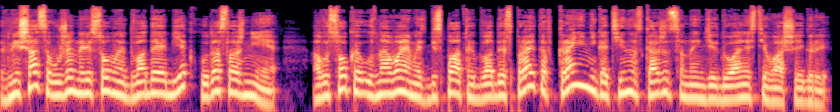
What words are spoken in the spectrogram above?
Вмешаться в уже нарисованный 2D-объект куда сложнее — а высокая узнаваемость бесплатных 2D-спрайтов крайне негативно скажется на индивидуальности вашей игры.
